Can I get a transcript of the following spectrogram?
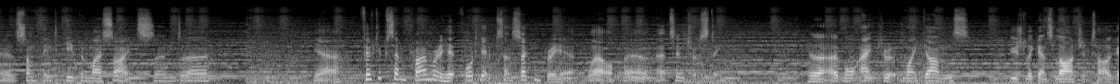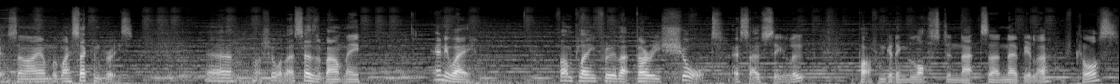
It's something to keep in my sights, and uh, yeah, 50% primary hit, 48% secondary hit. Well, uh, that's interesting. Uh, I'm more accurate with my guns, usually against larger targets, than I am with my secondaries. Uh, not sure what that says about me. Anyway, fun playing through that very short SOC loop, apart from getting lost in that uh, nebula, of course.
